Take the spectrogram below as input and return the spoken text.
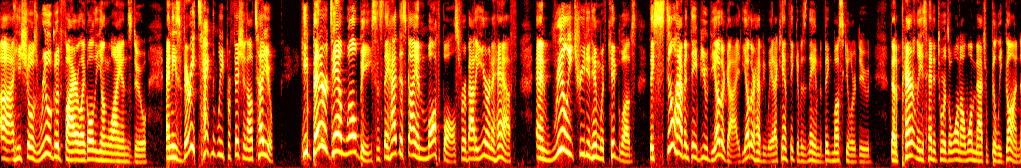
Uh, he shows real good fire, like all the young lions do, and he's very technically proficient. I'll tell you he better damn well be, since they had this guy in mothballs for about a year and a half and really treated him with kid gloves. They still haven't debuted the other guy, the other heavyweight. I can't think of his name, the big muscular dude that apparently is headed towards a one on one match with Billy Gunn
